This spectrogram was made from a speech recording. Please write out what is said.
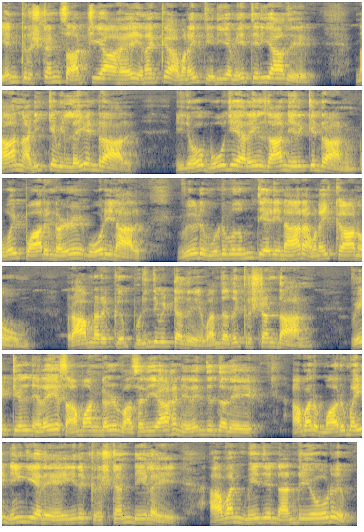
என் கிருஷ்ணன் சாட்சியாக எனக்கு அவனை தெரியவே தெரியாது. நான் அடிக்கவில்லை என்றார். இதோ பூஜை அறையில் தான் இருக்கின்றான். போய் பாருங்கள் ஓடினார். வீடு முழுவதும் தேடினார் அவனை காணோம். பிராமணருக்கு புரிந்துவிட்டது. வந்தது கிருஷ்ணன்தான். வீட்டில் நிறைய சாமான்கள் வசதியாக நிறைந்திருந்ததே. அவர் மறுமை நீங்கியதே. இது கிருஷ்ணன் லீலை. அவன் மீது நன்றியோடு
